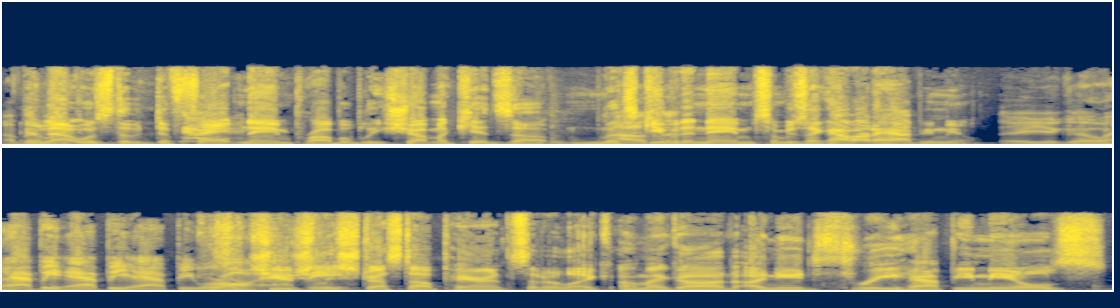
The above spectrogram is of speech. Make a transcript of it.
and that was the default name probably. Shut my kids up. Let's give it it- a name. Somebody's like, "How about a Happy Meal?" There you go. Happy, happy, happy. We're 'Cause all it's usually stressed out parents that are like, "Oh my god, I need three Happy Meals,"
